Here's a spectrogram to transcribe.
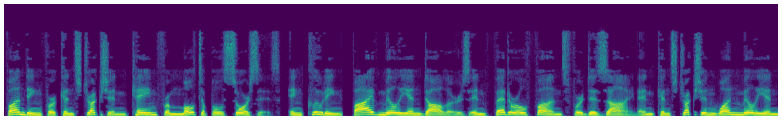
Funding for construction came from multiple sources, including $5 million in federal funds for design and construction $1 million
